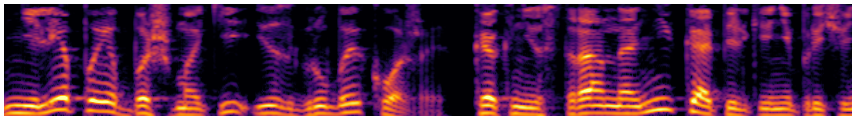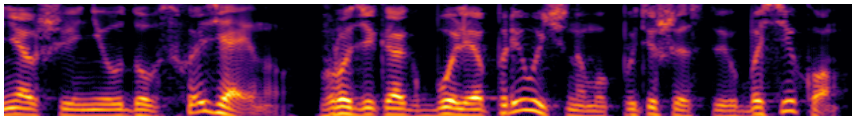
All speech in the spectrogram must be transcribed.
нелепые башмаки из грубой кожи. Как ни странно, ни капельки не причинявшие неудобств хозяину, вроде как более привычному к путешествию босиком.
